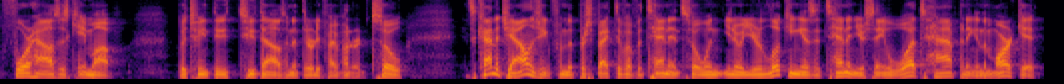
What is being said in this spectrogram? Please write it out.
four houses came up between 2000 and 3500. So it's kind of challenging from the perspective of a tenant. So when you know you're looking as a tenant, you're saying what's happening in the market.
